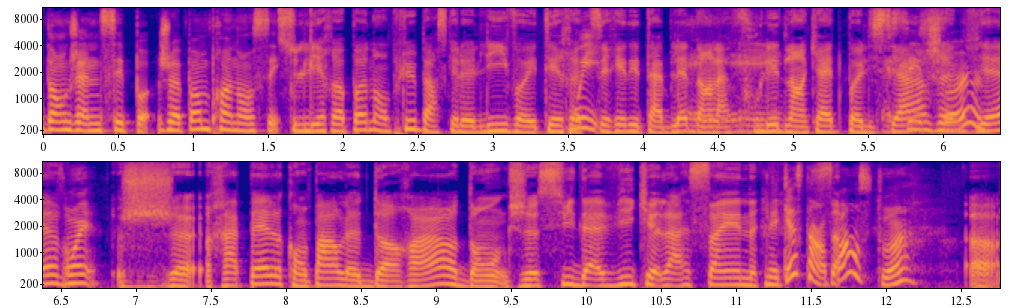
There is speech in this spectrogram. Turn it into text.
Donc, je ne sais pas. Je vais pas me prononcer. Tu le liras pas non plus parce que le livre a été Oui. retiré des tablettes dans la foulée de l'enquête policière. Geneviève. Oui. Je rappelle qu'on parle d'horreur, donc je suis d'avis que la scène... Mais qu'est-ce que t'en penses, toi? Ah.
